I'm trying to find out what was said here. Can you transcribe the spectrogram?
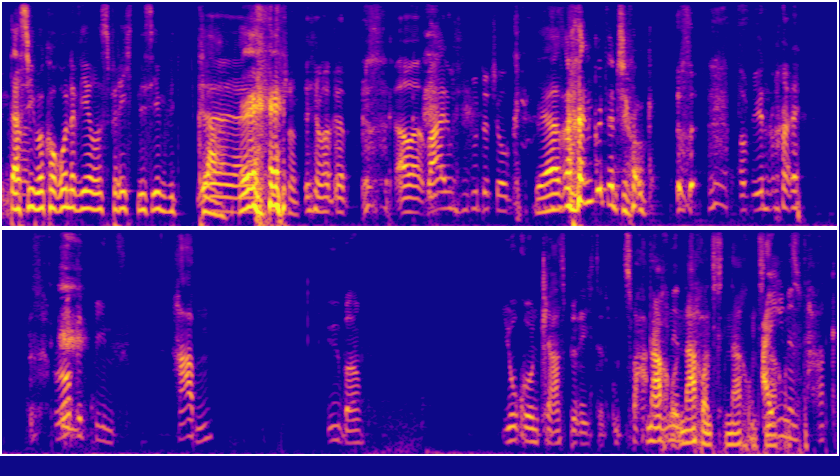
über- dass sie über Coronavirus berichten, ist irgendwie klar. Ja, ja, ja, schon. Ich war grad, aber war eigentlich ein guter Joke. Ja, war ein guter Joke. Auf jeden Fall. Rocket Beans haben über Joko und Klaas berichtet. Und zwar Nach, einen nach Tag, uns, nach uns, nach Einen uns. Tag,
